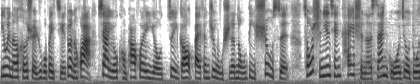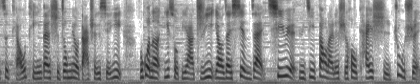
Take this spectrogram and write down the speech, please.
因为呢，河水如果被截断的话，下游恐怕会有最高百分之五十的农地受损。从十年前开始呢，三国就多次调停，但始终。没有达成协议。不过呢，伊索比亚执意要在现在七月雨季到来的时候开始注水，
